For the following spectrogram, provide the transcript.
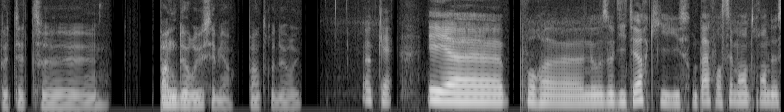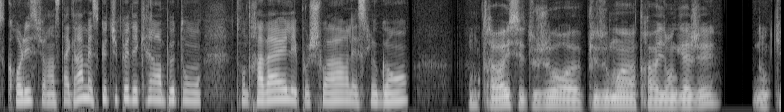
peut-être euh, peintre de rue, c'est bien, peintre de rue. Ok. Et euh, pour euh, nos auditeurs qui ne sont pas forcément en train de scroller sur Instagram, est-ce que tu peux décrire un peu ton, ton travail, les pochoirs, les slogans? Mon travail, c'est toujours euh, plus ou moins un travail engagé. Donc,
